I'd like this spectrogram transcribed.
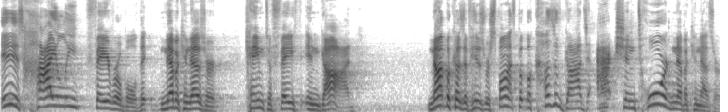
It is highly favorable that Nebuchadnezzar came to faith in God, not because of his response, but because of God's action toward Nebuchadnezzar.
